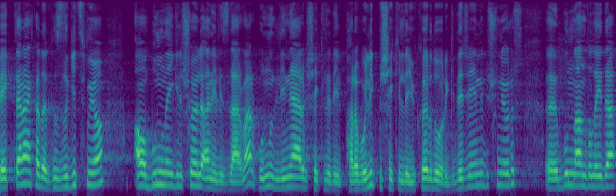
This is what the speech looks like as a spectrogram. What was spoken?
beklenen kadar hızlı gitmiyor ama bununla ilgili şöyle analizler var. Bunun lineer bir şekilde değil, parabolik bir şekilde yukarı doğru gideceğini düşünüyoruz. Ee, Bundan dolayı da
